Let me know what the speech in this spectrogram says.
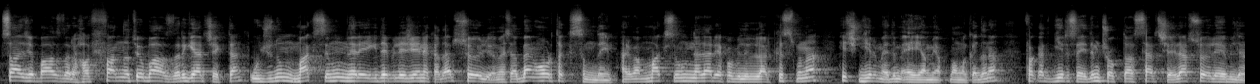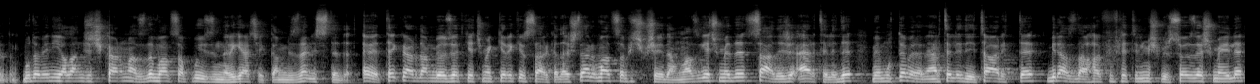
Sadece bazıları hafif anlatıyor, bazıları gerçekten ucunun maksimum nereye gidebileceğine kadar söylüyor. Mesela mesela ben orta kısımdayım. Hani ben maksimum neler yapabilirler kısmına hiç girmedim eyyam yapmamak adına. Fakat girseydim çok daha sert şeyler söyleyebilirdim. Bu da beni yalancı çıkarmazdı. WhatsApp bu izinleri gerçekten bizden istedi. Evet tekrardan bir özet geçmek gerekirse arkadaşlar WhatsApp hiçbir şeyden vazgeçmedi. Sadece erteledi ve muhtemelen ertelediği tarihte biraz daha hafifletilmiş bir sözleşmeyle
